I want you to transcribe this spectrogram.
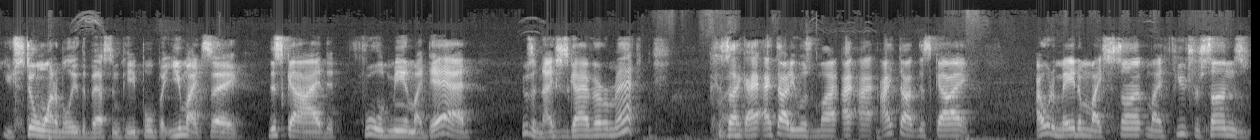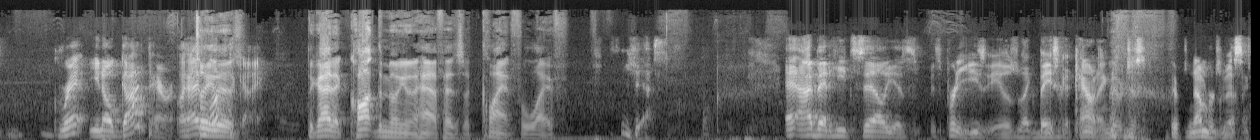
you still want to believe the best in people, but you might say this guy that fooled me and my dad, he was the nicest guy I've ever met. Because like I, I thought he was my, I, I, I thought this guy, I would have made him my son, my future son's grand, you know, godparent. Like I love the guy. The guy that caught the million and a half has a client for life. Yes. And I bet he'd sell you. It's, it's pretty easy. It was like basic accounting. There were just there was numbers missing.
